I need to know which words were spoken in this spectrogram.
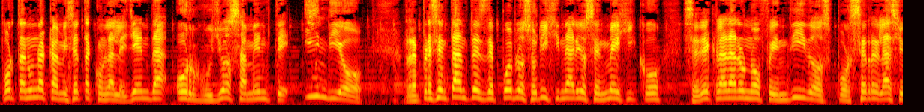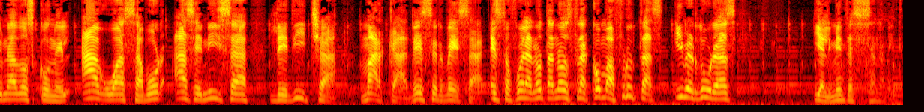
portan una camiseta con la leyenda orgullosamente indio. Representantes de pueblos originarios en México se declararon ofendidos por ser relacionados con el agua sabor a ceniza de dicha marca de cerveza. Esto fue la nota nostra, coma frutas y verduras y aliméntase sanamente.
